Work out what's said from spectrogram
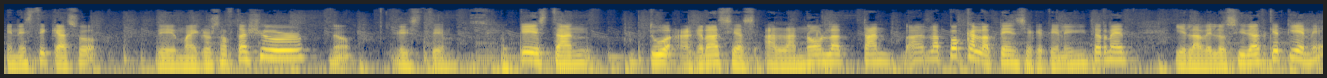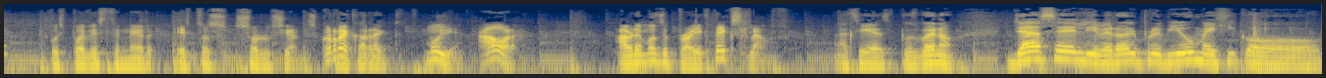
en este caso de Microsoft Azure, ¿no? Este, que están, tú, a- gracias a la, no, la, tan, a la poca latencia que tiene el Internet y a la velocidad que tiene, pues puedes tener estas soluciones, ¿correcto? Correcto. Muy bien, ahora, hablemos de Project xCloud. Así es, pues bueno, ya se liberó el preview, México,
